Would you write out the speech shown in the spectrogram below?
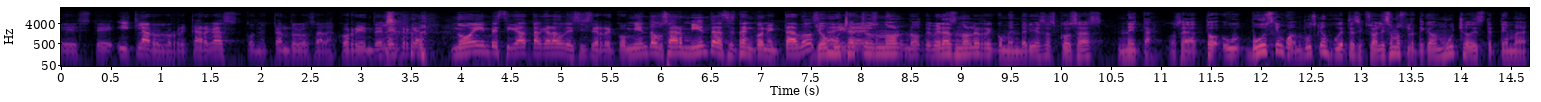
Este, y claro, los recargas conectándolos a la corriente eléctrica. No he investigado a tal grado de si se recomienda usar mientras están conectados. Yo, muchachos, idea no, no, de veras no les recomendaría esas cosas, neta. O sea, to- busquen cuando busquen juguetes sexuales. Hemos platicado mucho de este tema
